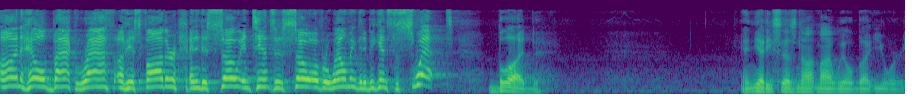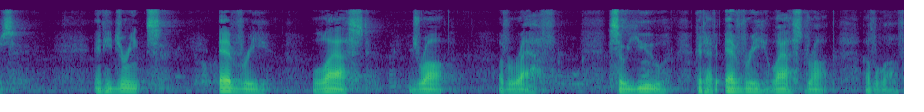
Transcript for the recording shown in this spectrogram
unheld back wrath of his father, and it is so intense, it is so overwhelming that he begins to sweat blood. And yet he says, Not my will, but yours. And he drinks every last drop of wrath so you could have every last drop of love.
